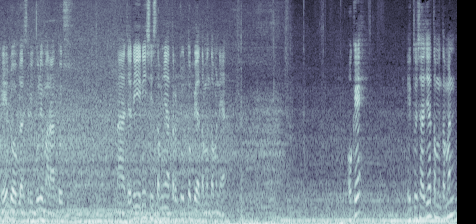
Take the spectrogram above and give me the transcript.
Oke 12.500 Nah jadi ini sistemnya tertutup ya teman-teman ya. Oke itu saja teman-teman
